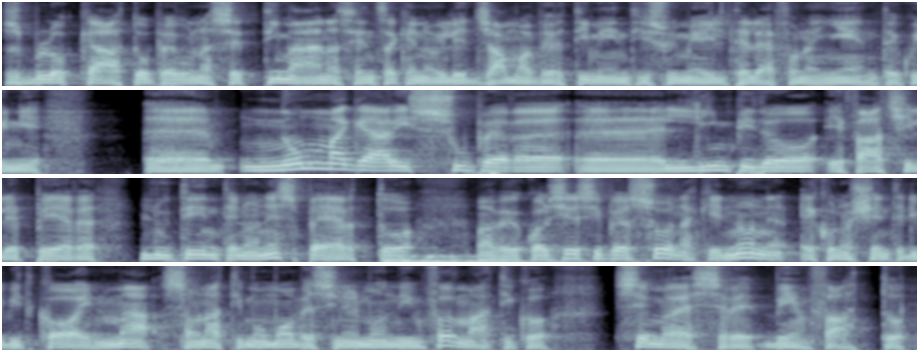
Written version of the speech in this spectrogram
sbloccato per una settimana senza che noi leggiamo avvertimenti su email, telefono e niente. Quindi eh, non magari super eh, limpido e facile per l'utente non esperto, ma per qualsiasi persona che non è conoscente di Bitcoin ma sa un attimo muoversi nel mondo informatico, sembra essere ben fatto.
